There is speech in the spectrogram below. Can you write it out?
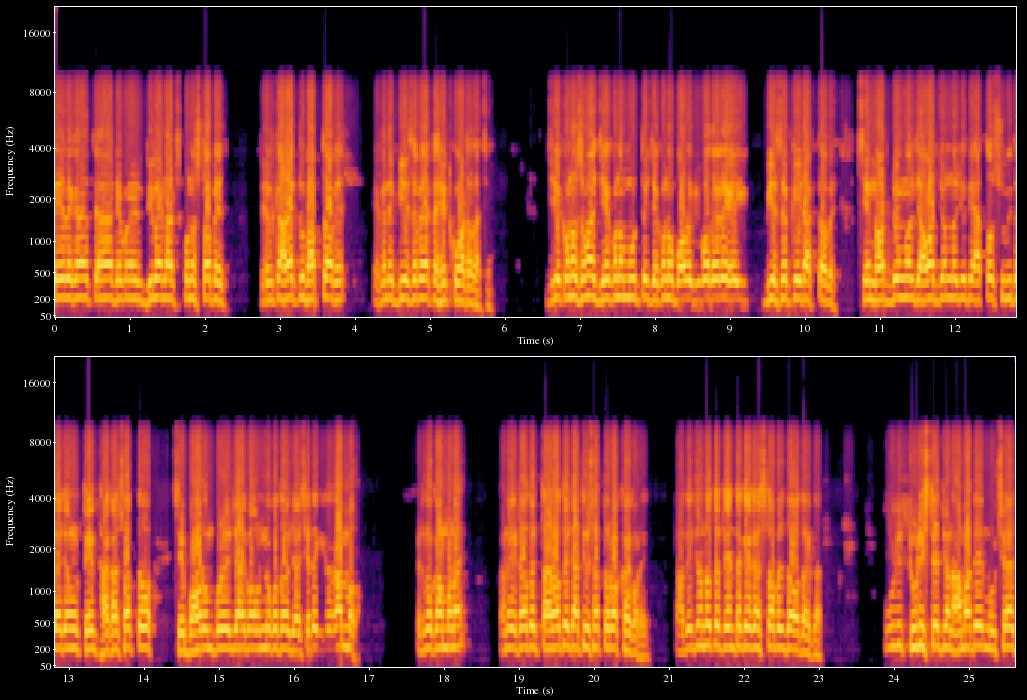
রেল এখানে দিল না কোনো স্টপেজ রেলকে আরেকটু ভাবতে হবে। এখানে বিএসএফ এর একটা হেডকোয়ার্টার আছে। যে কোনো সময়, যে কোনো মুহূর্তে, যে কোনো বড় বিপদ হলে এই বিএসএফ কেই ডাকতে হবে। সে নর্থ বেঙ্গল যাওয়ার জন্য যদি এত সুবিধাজনক ট্রেন থাকা সত্ত্বেও সে বহরমপুরে যায় বা অন্য কোথাও যায়, সেটা কি কাম্য? এটা তো কাম্য নয়। কারণ এটাও তো, তারাও তো জাতীয় স্বার্থ রক্ষা করে। তাদের জন্য তো ট্রেনটাকে এখানে স্টপেজ দেওয়া দরকার। পুরী টুরিস্টের জন্য আমাদের মুর্শিদাবাদ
